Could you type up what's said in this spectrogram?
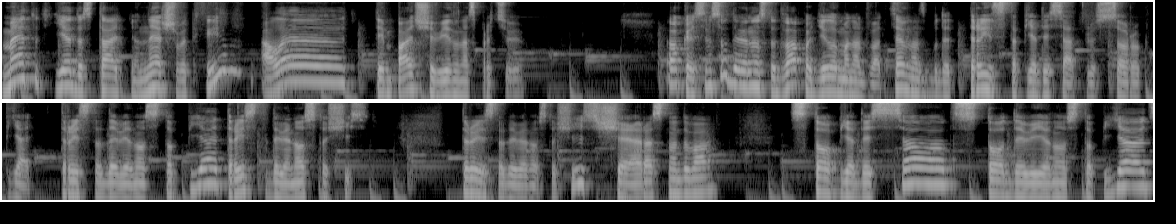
Метод є достатньо не швидким, але тим паче він у нас працює. Окей, 792 поділимо на 2. Це в нас буде 350 плюс 45, 395, 396. 396 ще раз на 2. 150, 195,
